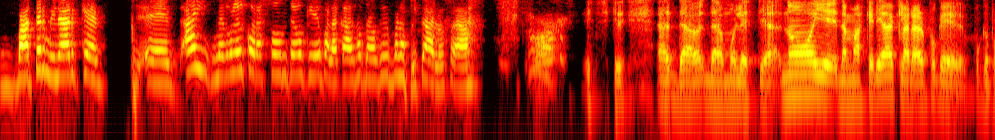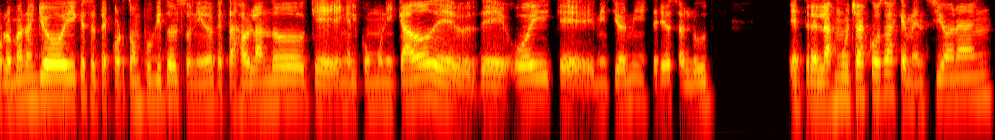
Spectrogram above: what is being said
va a terminar que, eh, ay, me duele el corazón, tengo que ir para la casa, tengo que ir para el hospital, o sea. Es que ah, da, molestia. No, oye, nada más quería aclarar porque, porque por lo menos yo oí que se te cortó un poquito el sonido que estás hablando, que en el comunicado de, de hoy que emitió el Ministerio de Salud, entre las muchas cosas que mencionan,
